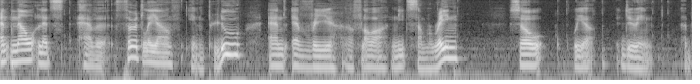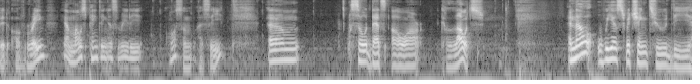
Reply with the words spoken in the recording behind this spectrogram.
And now let's have a third layer in blue and every uh, flower needs some rain so we are doing a bit of rain. Yeah, mouse painting is really awesome, I see. Um, so that's our cloud. And now we are switching to the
